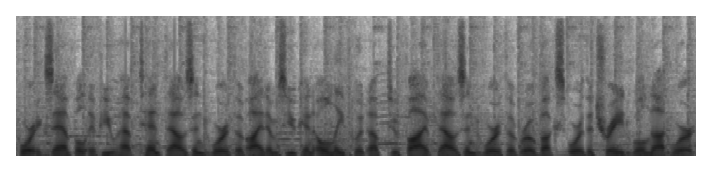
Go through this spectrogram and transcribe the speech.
For example if you have 10,000 worth of items you can only put up to 5,000 worth of Robux or the trade will not work.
